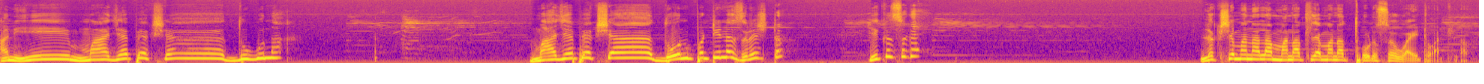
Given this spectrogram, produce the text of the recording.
आणि हे माझ्यापेक्षा दुगुना. माझ्यापेक्षा दोन पटीनं श्रेष्ठ. हे कसं काय? लक्ष्मणाला मनातल्या मनात थोडंसं वाईट वाटलं.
